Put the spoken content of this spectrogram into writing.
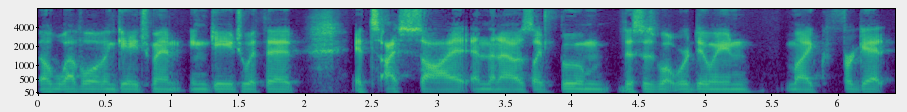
a, level of engagement engage with it. It's I saw it and then I was like, boom, this is what we're doing. Like, forget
